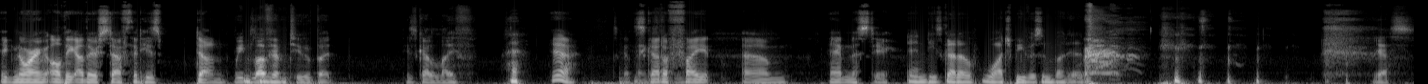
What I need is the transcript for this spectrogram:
ignoring all the other stuff that he's done. We'd love him to, but he's got a life. Yeah, He's got, he's things got to fight um, amnesty. and he's got to watch Beavis and Butthead. Yes.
